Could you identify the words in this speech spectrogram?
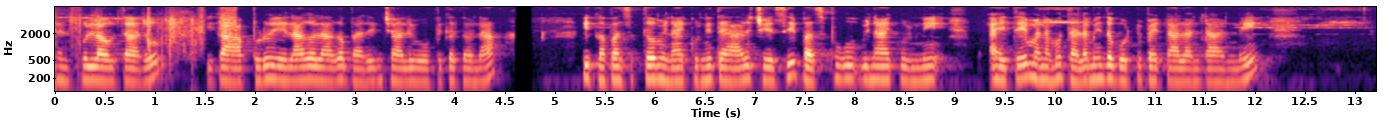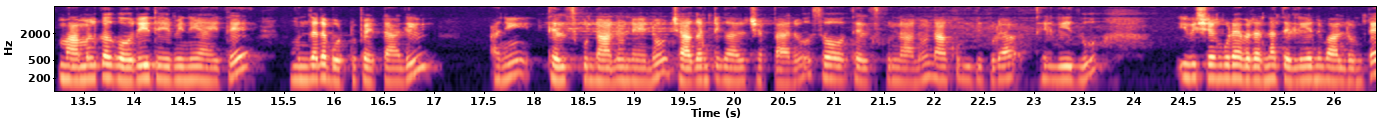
హెల్ప్ఫుల్ అవుతారు. ఇక అప్పుడు ఎలాగోలాగా భరించాలి ఓపికతోన. ఇక పసుపుతో వినాయకుడిని తయారు చేసి పసుపు వినాయకుడిని అయితే మనము తల మీద బొట్టు పెట్టాలంట అండి. మామూలుగా గౌరీదేవిని అయితే ముందర బొట్టు పెట్టాలి అని తెలుసుకున్నాను నేను. చాగంటి గారు చెప్పారు. సో తెలుసుకున్నాను. నాకు ఇది కూడా తెలీదు. ఈ విషయం కూడా ఎవరన్నా తెలియని వాళ్ళు ఉంటే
